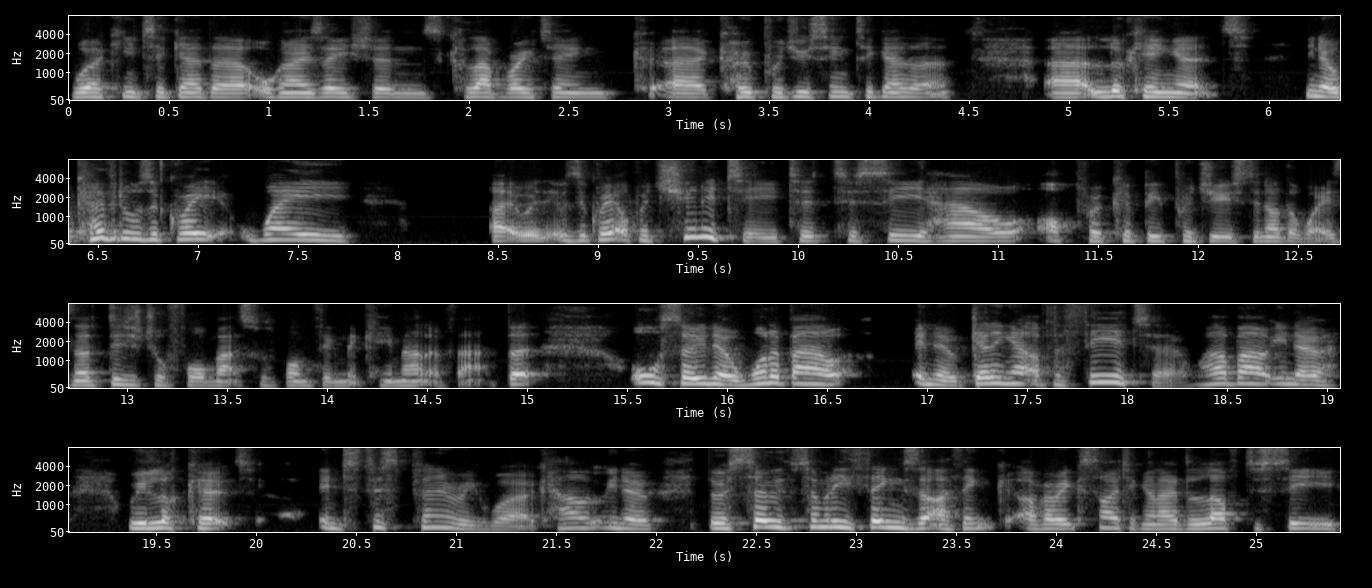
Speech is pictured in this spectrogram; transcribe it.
working together, organizations collaborating, uh, co producing together, uh, looking at, you know, COVID was a great way. Uh, it was a great opportunity to, to see how opera could be produced in other ways. Now, digital formats was one thing that came out of that. But also, you know, what about you know getting out of the theatre? How about you know we look at interdisciplinary work how you know there are so so many things that i think are very exciting and i'd love to see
